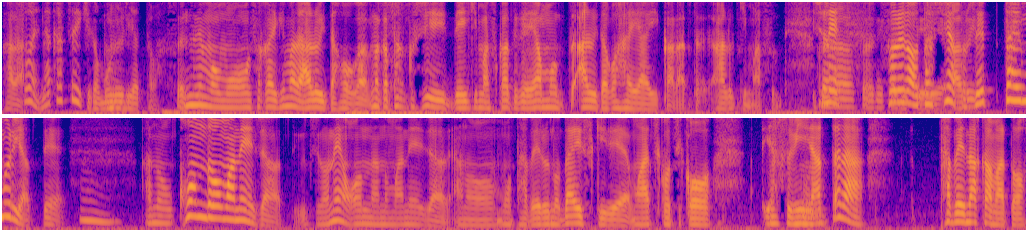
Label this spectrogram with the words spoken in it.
から。そうや、中津駅が最寄りやったわ。そうやそうやでももう大阪駅まで歩いた方が、なんかタクシーで行きますかって言ういやもう歩いた方が早いから歩きます。で、それが私やったら絶対無理やって、うん。あの、近藤マネージャーっていううちのね、女のマネージャー、あの、もう食べるの大好きで、もうあちこちこう、休みになったら、食べ仲間と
